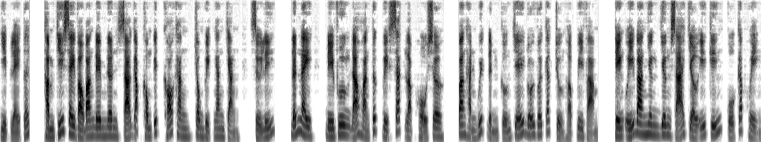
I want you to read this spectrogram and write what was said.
dịp lễ Tết, thậm chí xây vào ban đêm nên xã gặp không ít khó khăn trong việc ngăn chặn, xử lý. Đến nay, địa phương đã hoàn tất việc xác lập hồ sơ, ban hành quyết định cưỡng chế đối với các trường hợp vi phạm. Hiện Ủy ban Nhân dân xã chờ ý kiến của cấp huyện,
